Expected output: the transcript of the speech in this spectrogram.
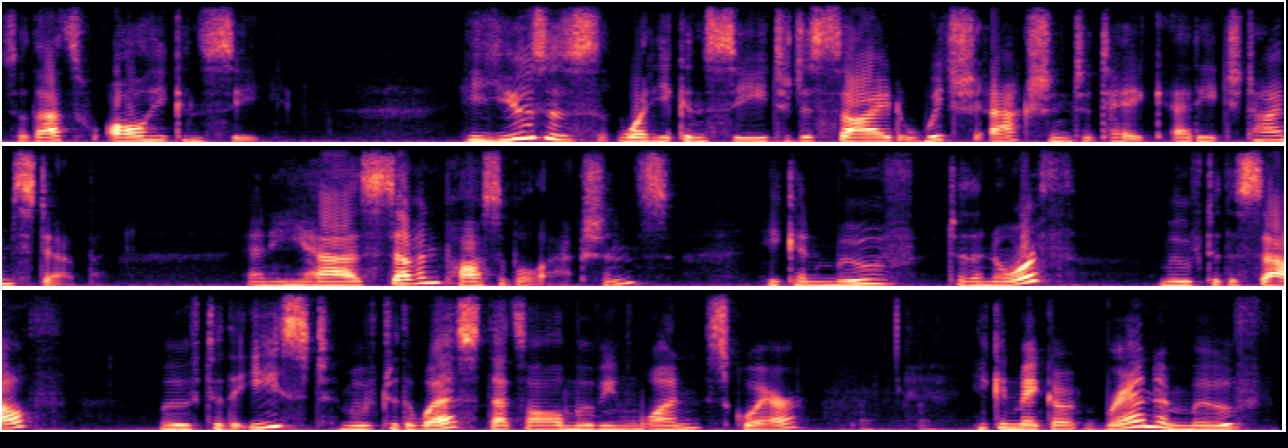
So that's all he can see. He uses what he can see to decide which action to take at each time step. And he has seven possible actions. He can move to the north, move to the south, move to the east, move to the west. That's all moving one square. He can make a random move,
